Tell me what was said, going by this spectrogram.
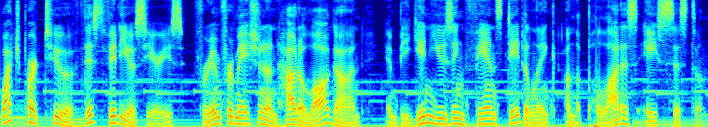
Watch part 2 of this video series for information on how to log on and begin using FANS data link on the Pilatus ACE system.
